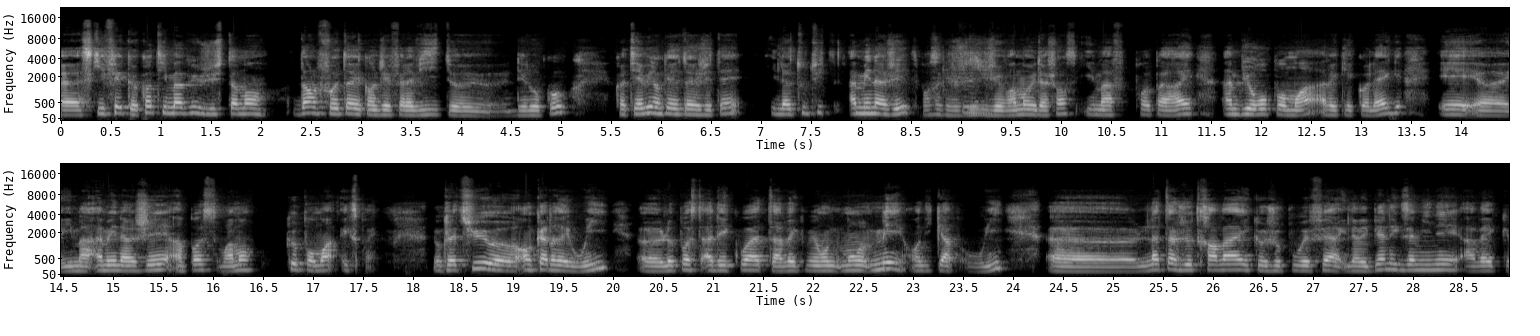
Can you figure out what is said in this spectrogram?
Euh, ce qui fait que quand il m'a vu justement dans le fauteuil quand j'ai fait la visite euh, des locaux, quand il a vu dans quel état j'étais, il a tout de suite aménagé. C'est pour ça que je dis Mm. j'ai vraiment eu de la chance. Il m'a préparé un bureau pour moi avec les collègues et euh, il m'a aménagé un poste vraiment que pour moi exprès. Donc là-dessus, euh, encadré, oui. Euh, le poste adéquat avec mes, mon- mes handicaps, oui. Euh, la tâche de travail que je pouvais faire, il avait bien examiné avec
